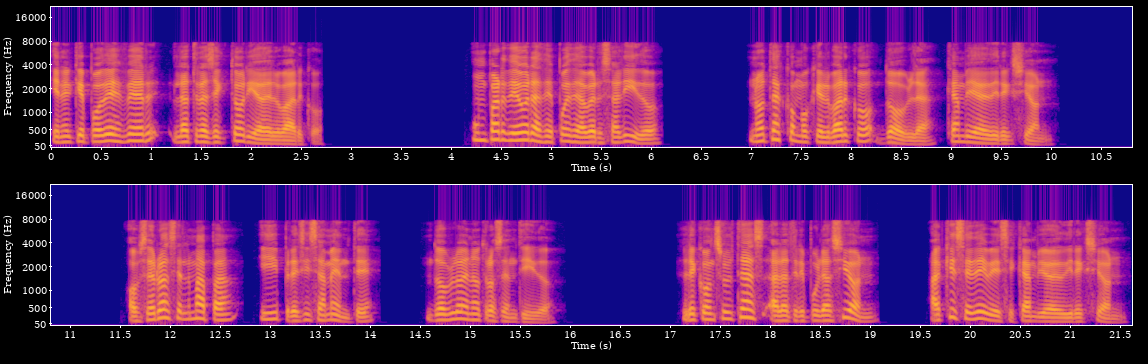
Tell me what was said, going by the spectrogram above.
en el que podés ver la trayectoria del barco. Un par de horas después de haber salido, notas como que el barco dobla, cambia de dirección. Observas el mapa y, precisamente, dobló en otro sentido. Le consultás a la tripulación a qué se debe ese cambio de dirección.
